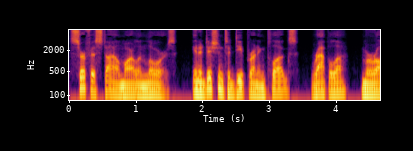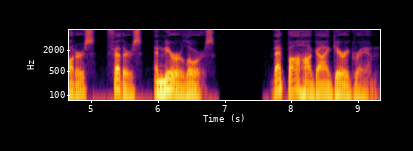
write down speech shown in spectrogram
surface style marlin lures, in addition to deep running plugs, rapala, marauders, feathers, and mirror lures. That Baja guy Gary Graham.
